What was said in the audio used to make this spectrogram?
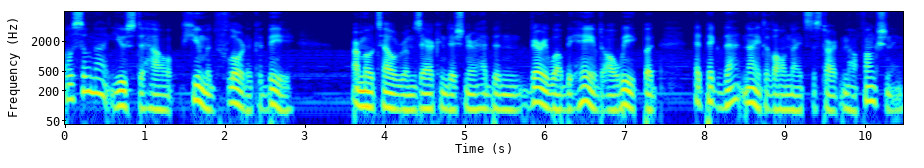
I was so not used to how humid Florida could be. Our motel room's air conditioner had been very well behaved all week, but had picked that night of all nights to start malfunctioning.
